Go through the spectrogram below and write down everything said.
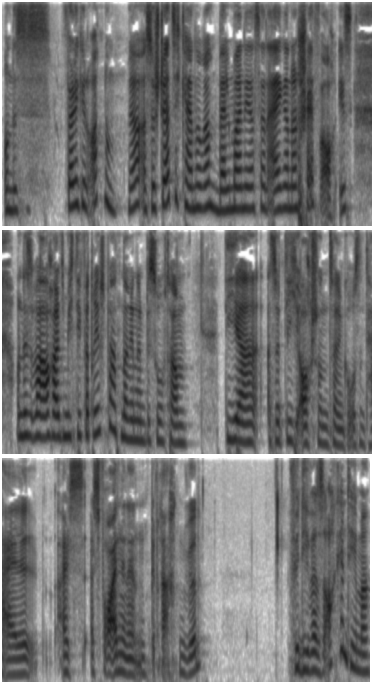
Und es ist völlig in Ordnung. Ja, also stört sich keiner dran, weil man ja sein eigener Chef auch ist. Und es war auch, als mich die Vertriebspartnerinnen besucht haben, die ja, also die ich auch schon zu einem großen Teil als, als Freundinnen betrachten würde. Für die war das auch kein Thema.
